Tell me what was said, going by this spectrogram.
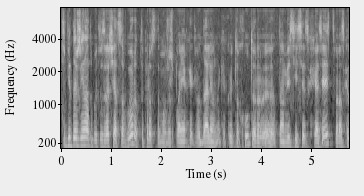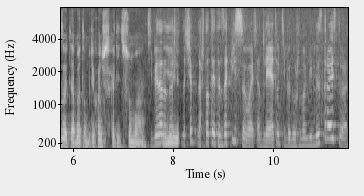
Тебе даже не надо будет возвращаться в город, ты просто можешь поехать в отдаленный какой-то хутор, э, там вести сельское хозяйство, рассказывать об этом, потихонечку сходить с ума. Тебе надо и... на, на, на что-то это записывать, а для этого тебе нужно мобильное устройство.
